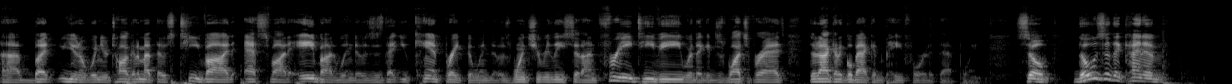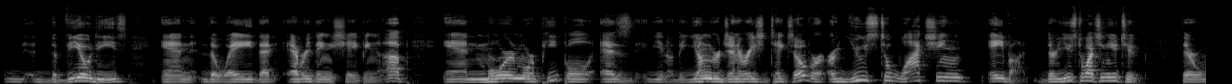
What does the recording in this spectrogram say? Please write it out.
uh, but you know when you're talking about those TVOD, SVOD, AVOD windows, is that you can't break the windows once you release it on free TV where they can just watch it for ads. They're not going to go back and pay for it at that point. So those are the kind of the VODs and the way that everything's shaping up. And more and more people, as you know, the younger generation takes over, are used to watching AVOD. They're used to watching YouTube. They're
